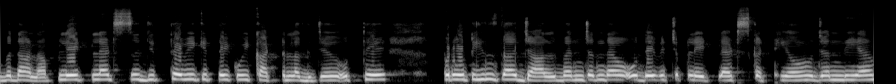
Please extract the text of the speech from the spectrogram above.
ਵਧਾਉਣਾ। ਪਲੇਟਲੈਟਸ ਜਿੱਥੇ ਵੀ ਕਿਤੇ ਕੋਈ ਕੱਟ ਲੱਗ ਜੇ, ਉੱਥੇ ਪ੍ਰੋਟੀਨਸ ਦਾ ਜਾਲ ਬਣ ਜਾਂਦਾ, ਉਹਦੇ ਵਿੱਚ ਪਲੇਟਲੈਟਸ ਇਕੱਠੀਆਂ ਹੋ ਜਾਂਦੀਆਂ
